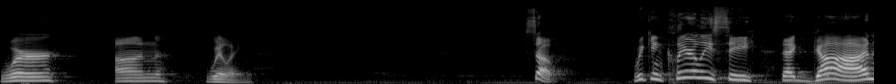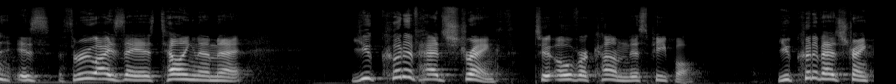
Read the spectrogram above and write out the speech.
were unwilling. So, we can clearly see that God is, through Isaiah, telling them that you could have had strength to overcome this people. You could have had strength,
